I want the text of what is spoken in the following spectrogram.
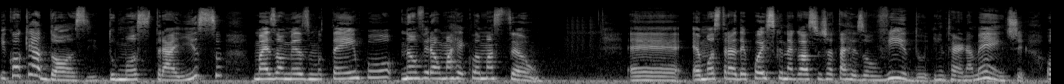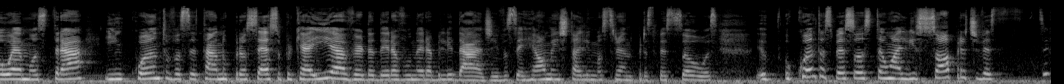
e qual é a dose do mostrar isso, mas ao mesmo tempo não virar uma reclamação? É, é mostrar depois que o negócio já está resolvido internamente? Ou é mostrar enquanto você está no processo? Porque aí é a verdadeira vulnerabilidade. E você realmente está ali mostrando para as pessoas o, o quanto as pessoas estão ali só para te ver se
